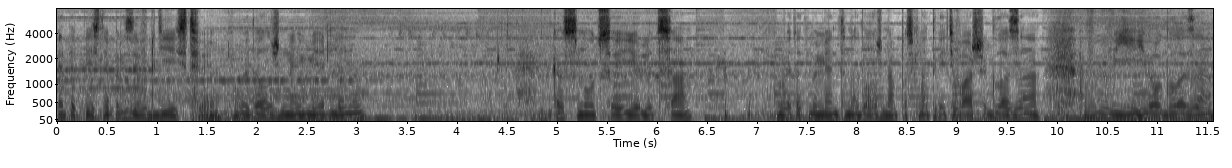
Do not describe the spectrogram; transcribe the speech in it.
Эта песня призыв к действию. Вы должны медленно коснуться ее лица. В этот момент она должна посмотреть в ваши глаза, вы в ее глаза.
